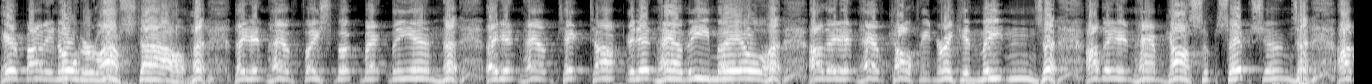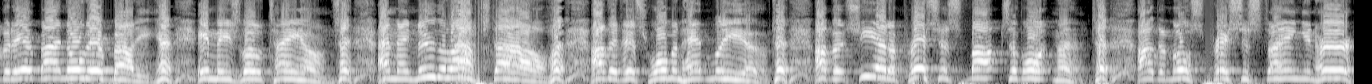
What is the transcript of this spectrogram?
Everybody knowed her lifestyle. They didn't have Facebook back then. Uh, They didn't have TikTok. They didn't have email. Uh, uh, They didn't have coffee drinking meetings. Uh, uh, they didn't have gossip sections. Uh, but everybody knowed everybody in these little towns. And they knew the lifestyle that this woman had lived. But she had a precious box of ointment. The most precious thing in her,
